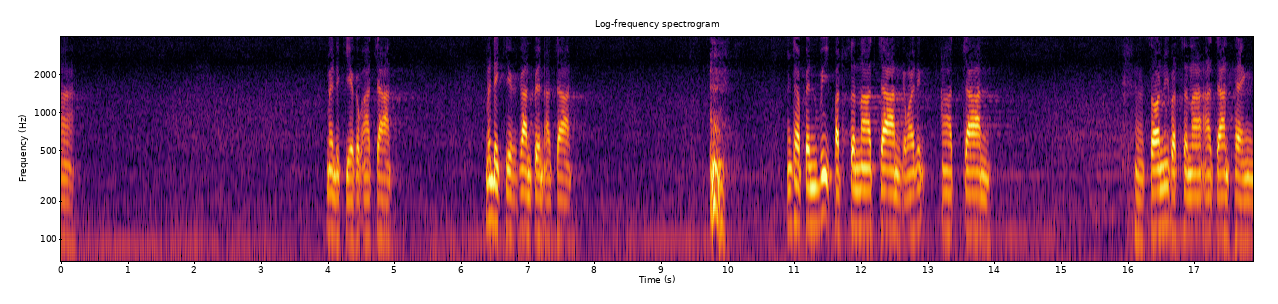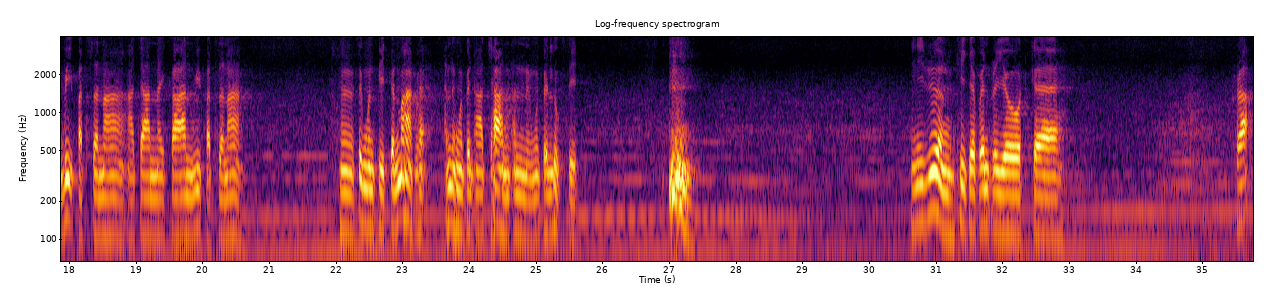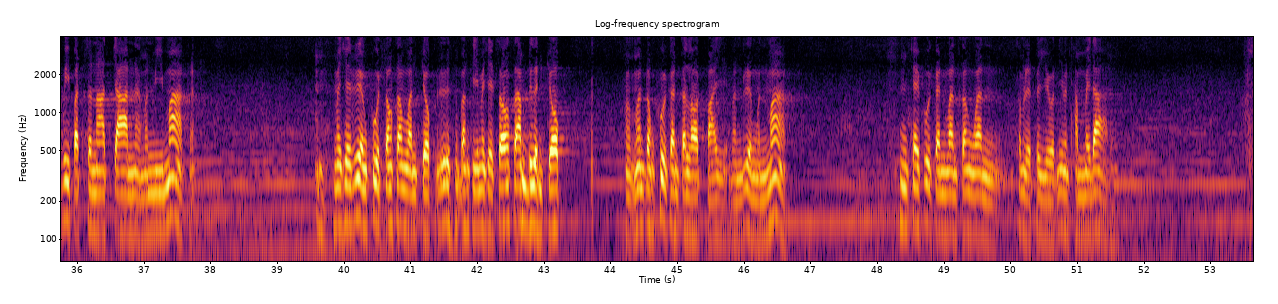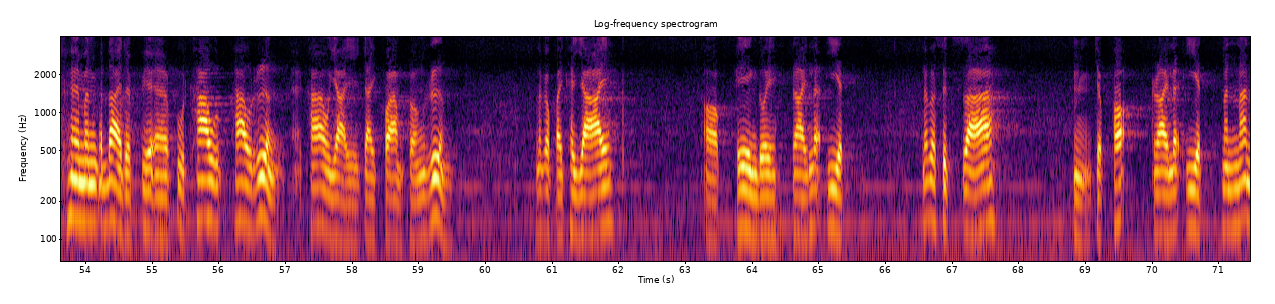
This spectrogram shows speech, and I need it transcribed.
ไม่ได้เกี่ยวกับอาจารย์ ไม่ได้เกี่ยวกับการเป็นอาจารย์ถ้าเป็นวิปัสสนาจารย์ก็หมายถึงอาจารย์ สอนวิปัสนาอาจารย์แห่งวิปัสนาอาจารย์ในการวิปัสนาซึ่งมันผิดกันมากแหละอันหนึ่งมันเป็นอาจารย์ อันหนึ่งมันเป็นลูกศิษย์ทีนี้เรื่องที่จะเป็นประโยชน์แก่ พระวิปัสสนาจารย์มันมีมากนะไม่ใช่เรื่องพูดสองสามวันจบ หรือบางทีไม่ใช่สองสามเดือนจบ มันต้องพูดกันตลอดไป มันเรื่องมันมากไม่ใช่พูดกันวันสองวันสำเร็จประโยชน์นี่มันทำไม่ได้มันก็ได้แต่พูดข้าวข้าวเรื่อง ข้าวใหญ่ใจความของเรื่อง แล้วก็ไปขยาย ออกเองโดยรายละเอียด แล้วก็ศึกษาเฉพาะรายละเอียดนั้น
